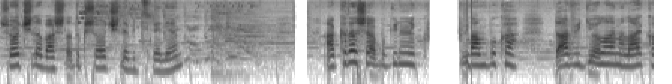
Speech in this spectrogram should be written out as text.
Search ile başladık. Search ile bitirelim. Arkadaşlar bugünlük videodan bu kadar. Daha videolarıma like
